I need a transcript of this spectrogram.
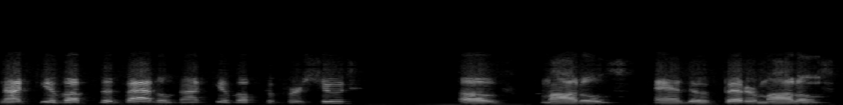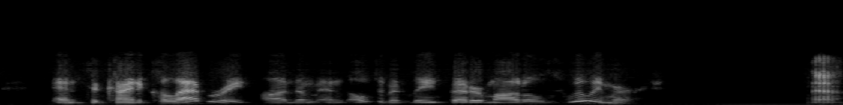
not give up the battle, not give up the pursuit of models and of better models, and to kind of collaborate on them, and ultimately better models will emerge. Yeah.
